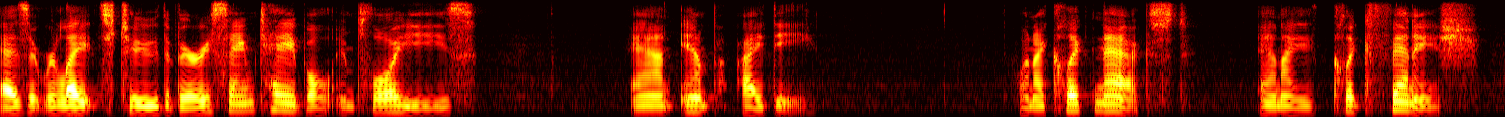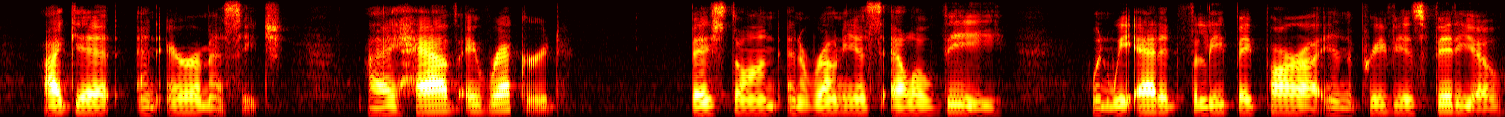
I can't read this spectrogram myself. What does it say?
as it relates to the very same table, employees, and EMP ID. When I click Next and I click Finish, I get an error message. I have a record based on an erroneous LOV. When we added Felipe Para in the previous video,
